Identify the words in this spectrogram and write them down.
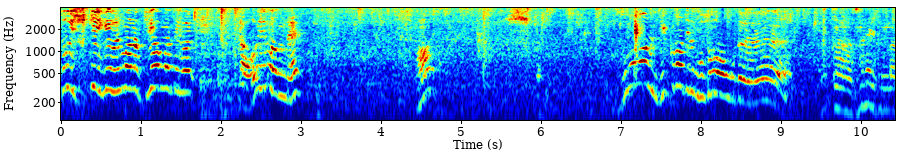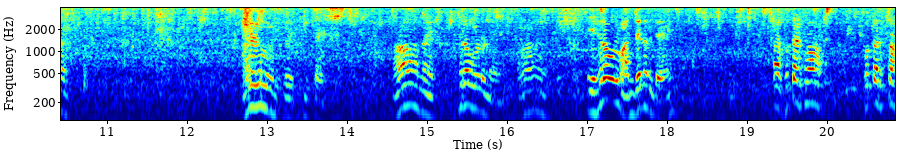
너 이 새끼 이게 얼마나 귀한 건데 이걸 야 어이가 없네 어? 뭐하는 미끄러지는 무서워하고 그래 아까 사내 정말 아유 너 진짜 씨. 아, 나 혈압 오르네. 아, 이 혈압 오르면 안 되는데. 아, 보따리 쏴. 보따리 쏴. 야,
